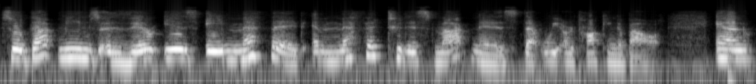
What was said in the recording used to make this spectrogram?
So that means there is a method, a method to this madness that we are talking about. And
